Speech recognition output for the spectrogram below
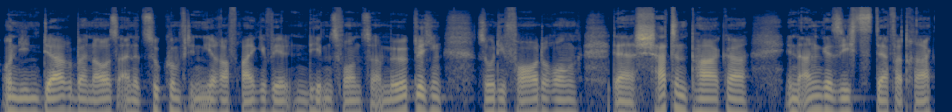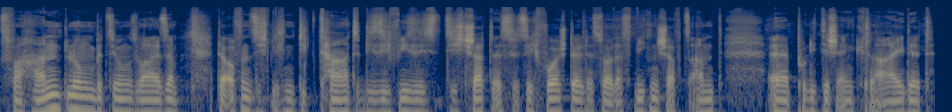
und ihnen darüber hinaus eine Zukunft in ihrer frei gewählten Lebensform zu ermöglichen. So die Forderung der Schattenparker in angesichts der Vertragsverhandlungen beziehungsweise der offensichtlichen Diktate, die sich, wie sich die Stadt es sich vorstellt, es soll das Liegenschaftsamt äh, politisch entkleidet,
